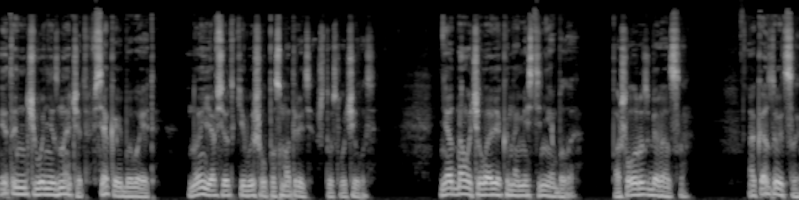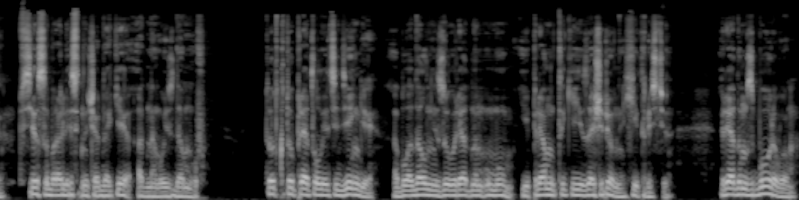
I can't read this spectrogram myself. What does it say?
Это ничего не значит, всякое бывает. Но я все-таки вышел посмотреть, что случилось. Ни одного человека на месте не было. Пошел разбираться. Оказывается, все собрались на чердаке одного из домов. Тот, кто прятал эти деньги, обладал незаурядным умом и прямо-таки изощренной хитростью. Рядом с Боровым,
